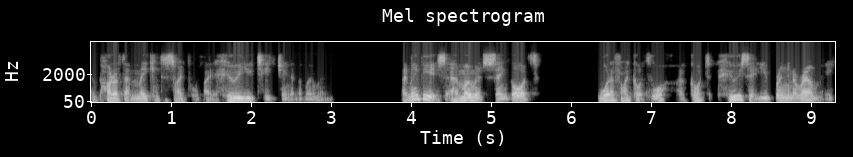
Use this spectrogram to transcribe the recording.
And part of that making disciples, like who are you teaching at the moment? Like maybe it's a moment to saying, God, what have I got to offer? God, who is it you bringing around me?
